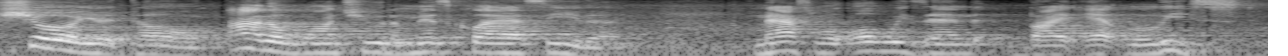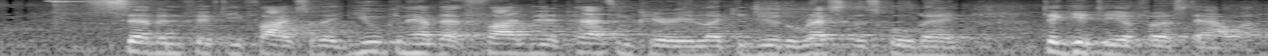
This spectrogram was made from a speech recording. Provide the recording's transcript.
Sure you don't. I don't want you to miss class either. Mass will always end by at least 7.55 so that you can have that five minute passing period like you do the rest of the school day to get to your first hour.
